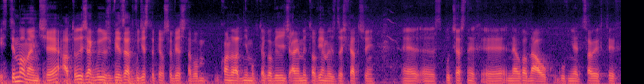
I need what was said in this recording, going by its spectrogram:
I w tym momencie, a to jest jakby już wiedza XXI-wieczna, bo Konrad nie mógł tego wiedzieć, ale my to wiemy z doświadczeń e, e, współczesnych e, neuronauk, głównie całych tych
